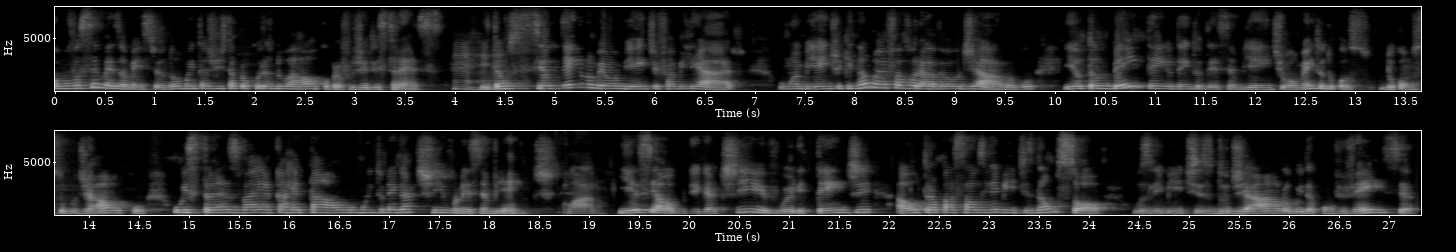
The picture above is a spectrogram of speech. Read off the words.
como você mesma mencionou, muita gente está procurando álcool para fugir do estresse. Uhum. Então, se eu tenho no meu ambiente familiar um ambiente que não é favorável ao diálogo, e eu também tenho dentro desse ambiente o aumento do, cons do consumo de álcool, o estresse vai acarretar algo muito negativo nesse ambiente. Claro. E esse algo negativo, ele tende a ultrapassar os limites, não só os limites do diálogo e da convivência,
